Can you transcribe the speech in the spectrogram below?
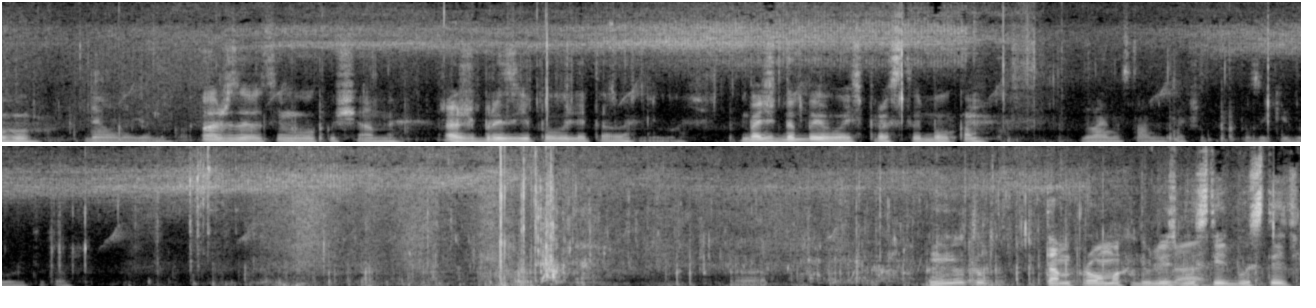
Ого. Де воно йому? Аж за цими кущами. Аж бризги повилітали. Не бачу. Бач, добив ось просто боком. Давай настанемо так, щоб позакидувати теж. Ну тут там промах, дивлюсь, Да. блистить, блистить.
